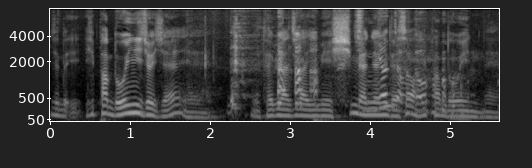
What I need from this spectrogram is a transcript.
이제 이- 힙합 노인이죠 이제 예. 예, 데뷔한 지가 이미 십몇 년이 10년 돼서 정도. 힙합 노인. 예.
